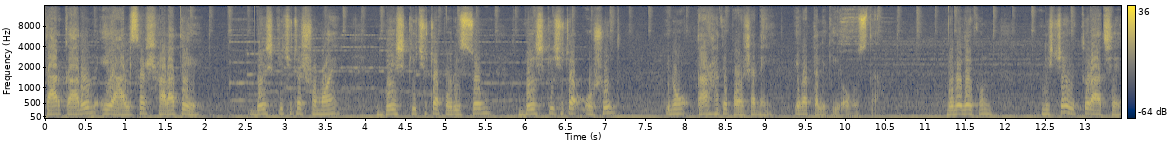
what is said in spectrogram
তার কারণ এই আলসার সারাতে বেশ কিছুটা সময়, বেশ কিছুটা পরিশ্রম, বেশ কিছুটা ওষুধ এবং তার হাতে পয়সা নেই। এবার তাহলে কি অবস্থা? ভেবে দেখুন নিশ্চয়ই উত্তর আছে,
